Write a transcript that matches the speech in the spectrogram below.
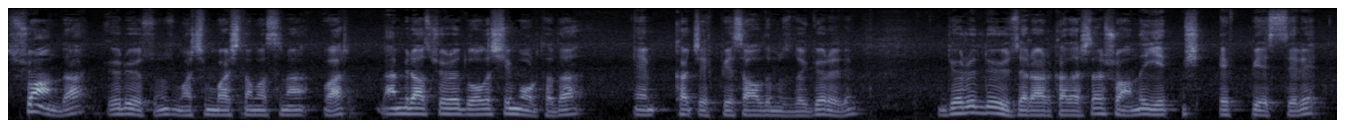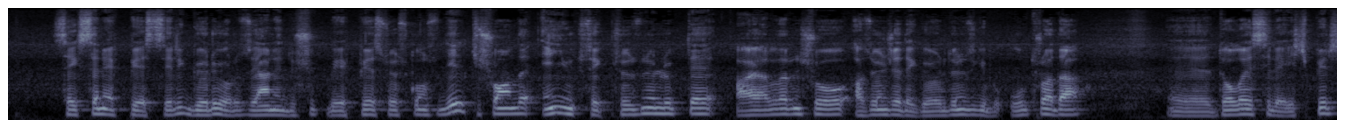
şu anda görüyorsunuz maçın başlamasına var. Ben biraz şöyle dolaşayım ortada. Hem kaç FPS aldığımızı da görelim. Görüldüğü üzere arkadaşlar şu anda 70 FPS'leri 80 FPS'leri görüyoruz. Yani düşük bir FPS söz konusu değil ki şu anda en yüksek çözünürlükte ayarların çoğu az önce de gördüğünüz gibi ultra'da. E, dolayısıyla hiçbir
